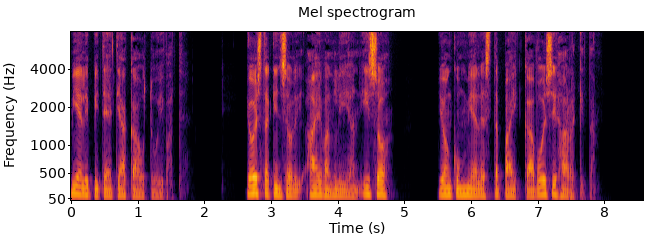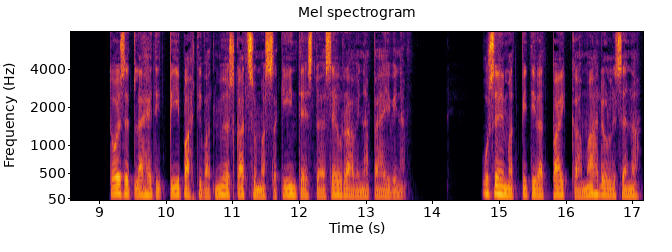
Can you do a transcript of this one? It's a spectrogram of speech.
Mielipiteet jakautuivat. Joistakin se oli aivan liian iso, jonkun mielestä paikkaa voisi harkita. Toiset lähetit piipahtivat myös katsomassa kiinteistöä seuraavina päivinä. Useimmat pitivät paikkaa mahdollisena,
